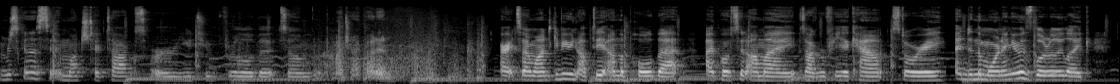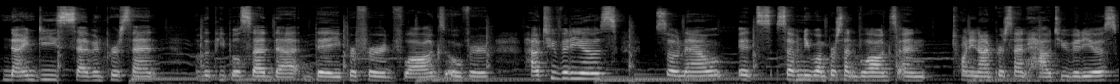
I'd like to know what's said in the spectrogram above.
I'm just gonna sit and watch TikToks or YouTube for a little bit. So I'm gonna put my tripod in. All right, so I wanted to give you an update on the poll that I posted on my photography account story. And in the morning, it was literally like 97% of the people said that they preferred vlogs over how-to videos. So now it's 71% vlogs and 29% how-to videos,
